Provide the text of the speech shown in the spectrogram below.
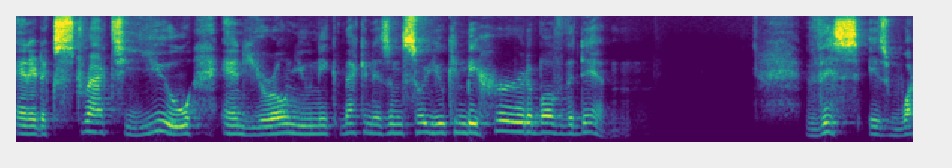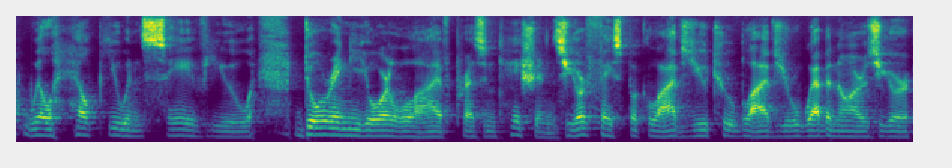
And it extracts you and your own unique mechanism so you can be heard above the din. This is what will help you and save you during your live presentations, your Facebook Lives, YouTube Lives, your webinars, your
